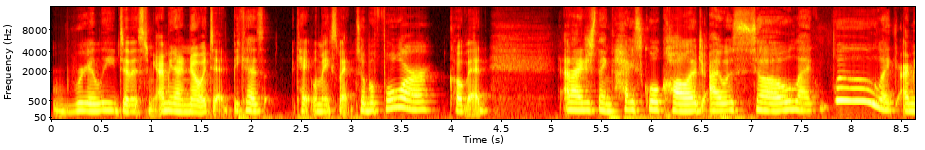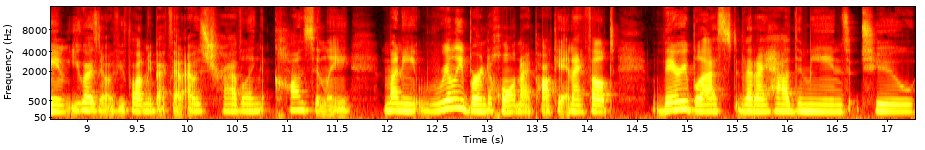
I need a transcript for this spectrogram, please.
really did this to me. I mean, I know it did because, okay, let me explain. So before COVID, and I just think high school, college, I was so like, woo. Like, I mean, you guys know if you followed me back then, I was traveling constantly. Money really burned a hole in my pocket. And I felt very blessed that I had the means to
